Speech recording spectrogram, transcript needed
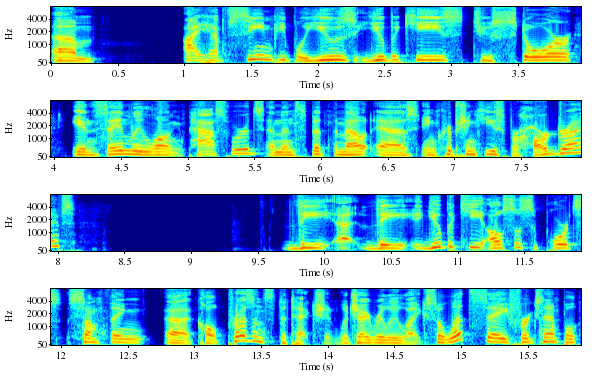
Um, I have seen people use YubiKeys to store insanely long passwords and then spit them out as encryption keys for hard drives the uh, the YubiKey also supports something uh, called presence detection, which I really like. So let's say, for example,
